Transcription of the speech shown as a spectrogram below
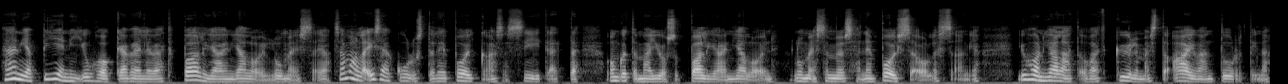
Hän ja pieni Juho kävelevät paljain jaloin lumessa ja samalla isä kuulustelee poikkaansa siitä, että onko tämä juossut paljain jaloin lumessa myös hänen poissa ollessaan. Ja Juhon jalat ovat kylmästä aivan turtina.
